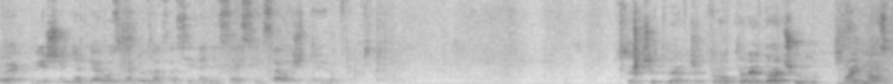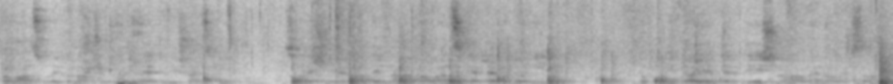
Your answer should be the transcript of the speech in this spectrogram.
проект рішення для розгляду на засіданні сесії селищної ради. Все, четверте. Про передачу майна з балансу виконавчого комітету Мішанської селищної ради на баланс КП «Водогін». Доповідає Тертишна Олена Олександрівна.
